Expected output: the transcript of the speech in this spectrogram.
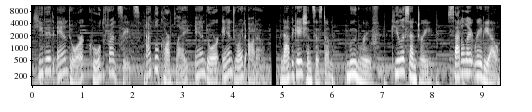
heated and or cooled front seats, Apple CarPlay and or Android Auto, navigation system, moonroof, keyless entry, satellite radio,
